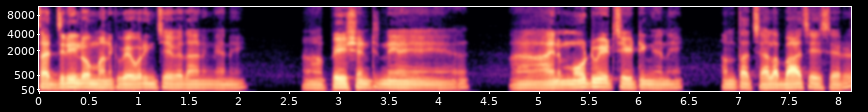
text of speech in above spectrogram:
సర్జరీలో మనకు వివరించే విధానం కానీ పేషెంట్ని ఆయన మోటివేట్ చేయటం కానీ అంతా చాలా బాగా చేశారు.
